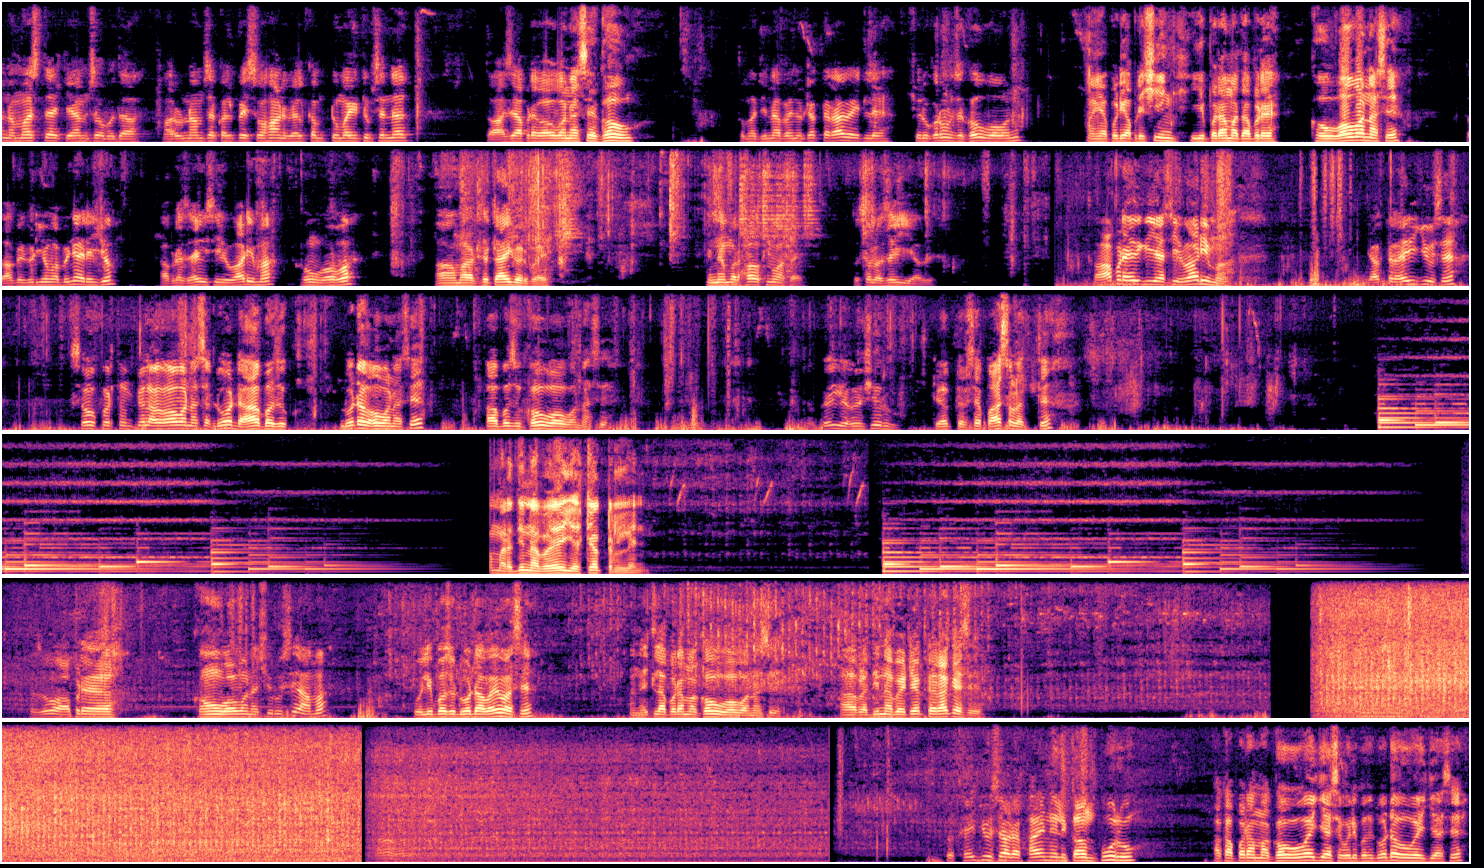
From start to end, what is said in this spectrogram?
નમસ્તે, કેમ છો બધા? મારું નામ છે Kalpesh Chauhan, welcome to my YouTube channel. તો આજે આપણે વાવવાના છે ઘઉં. તો મેં જીનાભાઈનું ટ્રેક્ટર આવે એટલે શરૂ કરવાનું છે ઘઉં વાવવાનું. અહીંયા પડી આપણી સિંગ એ પડામાં તો આપણે ઘઉં વાવવાના છે. તો આગળ વિડીયોમાં બન્યા રહીજો. આપણે જઈએ છીએ વાડીમાં ઘઉં વાવવા. હા અમારા છે ટાઈગરભાઈ. એને અમારે હક ન થાય. તો ચલો જઈએ હવે. તો આપણે આવી ગયા છીએ વાડીમાં. ટ્રેક્ટર આવી ગયું છે. સૌ પ્રથમ પહેલાં વાવવાના છે દોઢા આ બાજુ દોઢા વાવવાના છે, આ બાજુ ઘઉં વાવવાના છે. તો કરીએ હવે શરૂ? ટ્રેક્ટર છે પાછળ જ તે. અમારા દીનાભાઈ ગયા ટ્રેક્ટર લઈને. જો આપણે ઘઉં વાવવાના શરૂ છે આમાં. ઓલી બાજુ ડોડા વાવ્યા છે અને એટલા પડામાં ઘઉં વાવવાના છે. આ આપણા દીનાભાઈ ટ્રેક્ટર રાખે છે. તો થઈ ગયું છે આપણે ફાઇનલી કામ પૂરું. આખા પડામાં ઘઉં વવાઈ ગયા છે, ઓલી બધું ડોડા વવાઈ ગયા છે.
